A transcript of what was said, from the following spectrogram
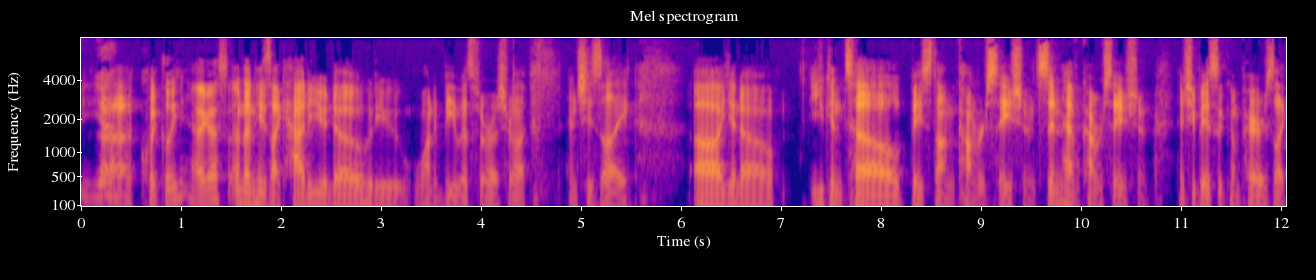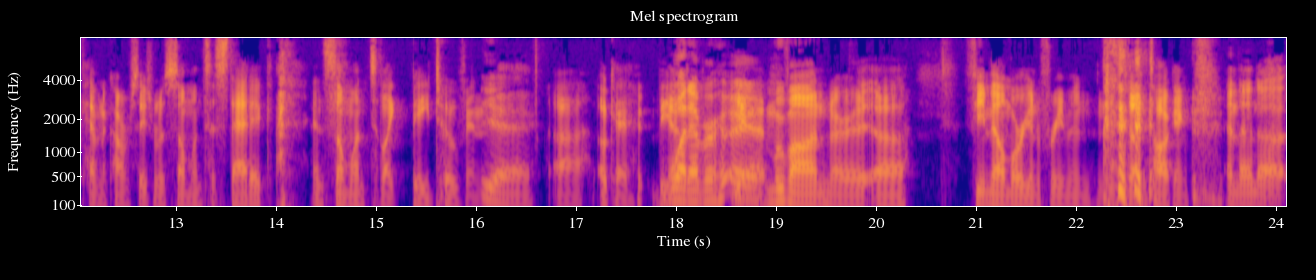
yeah. uh, quickly, I guess. And then he's like, "How do you know who do you want to be with for the rest of your life?" And she's like, "Uh, you know, you can tell based on conversations. Didn't have a conversation." And she basically compares like having a conversation with someone to Static and someone to like Beethoven. yeah. Uh, okay. The end. Whatever. Yeah. Move on. Or uh, female Morgan Freeman is done talking, and then uh,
